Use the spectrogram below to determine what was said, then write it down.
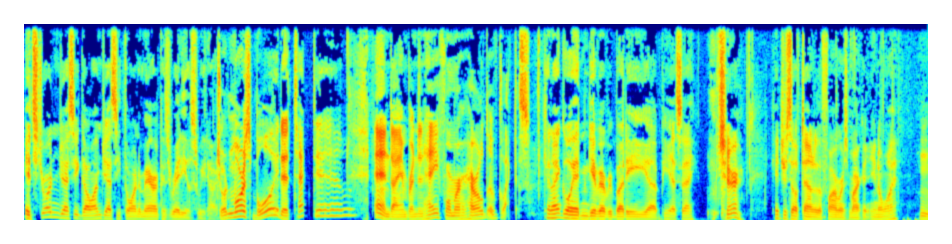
It's Jordan Jesse Go. I'm Jesse Thorne, America's radio sweetheart. Jordan Morris, boy detective. And I am Brendan Hay, former Herald of Galactus. Can I go ahead and give everybody uh, PSA? Sure. Get yourself down to the farmer's market. You know why? Hmm.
